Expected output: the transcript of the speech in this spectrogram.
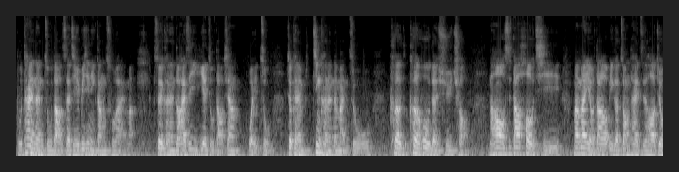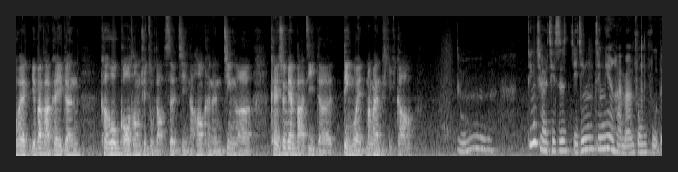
不太能主导设计，毕竟你刚出来嘛，所以可能都还是以业主导向为主，就可能尽可能的满足客客户的需求，然后是到后期慢慢有到一个状态之后，就会有办法可以跟。客户沟通去主导设计，然后可能进而可以顺便把自己的定位慢慢提高。嗯，听起来其实已经经验还蛮丰富的，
